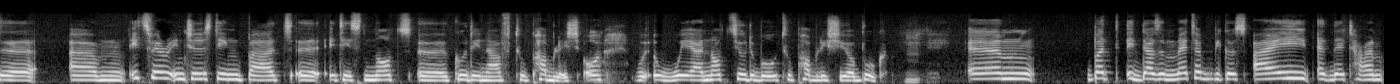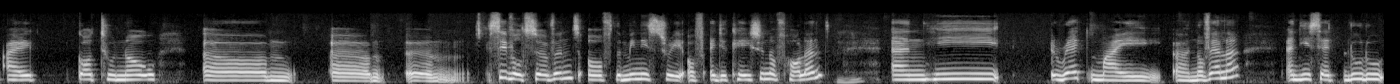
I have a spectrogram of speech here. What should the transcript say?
uh, um, it's very interesting, but uh, it is not uh, good enough to publish, or we, we are not suitable to publish your book. Um, but it doesn't matter because I, at that time, I got to know um, um, um, civil servant of the Ministry of Education of Holland, and he read my uh, novella and he said, Lulu,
